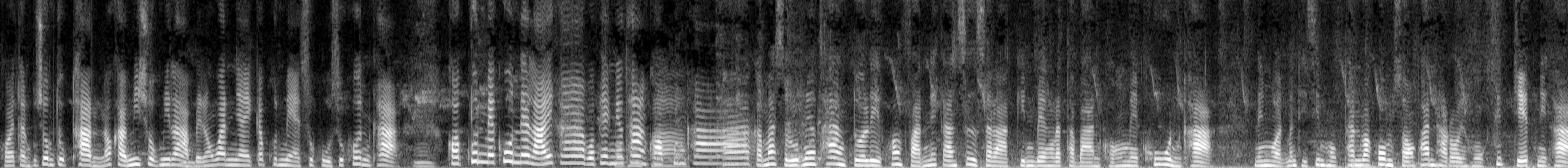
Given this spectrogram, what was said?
ขอให้ท่านผู้ชมทุกท่านเนาะค่ะ มีโชค มีลาภอืมเป็นรางวัลใหญ่กับคุณแม่สุขูสุขคนค่ะ อืม ขอบคุณแม่คุณได้หลายค่ะบ่เพลงแนวทางขขออบบคุคุณณค่ะ ค่ะค่ะก็มาสรุปแนวทางตัวเลขความฝันในการซื้อสลากกินแบ่งรัฐบาลของแม่คุณค่ะ ในงวดวันที่ 16 ธันวาคม 2567 นี่ค่ะ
